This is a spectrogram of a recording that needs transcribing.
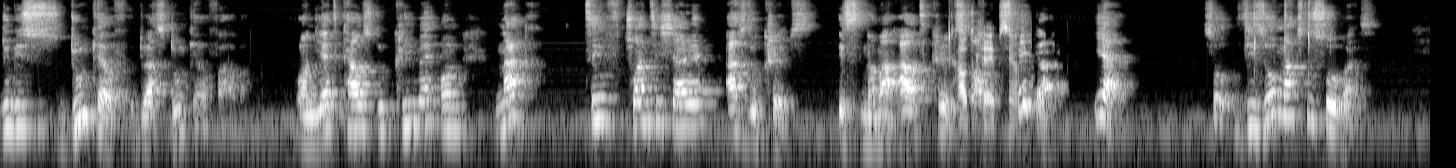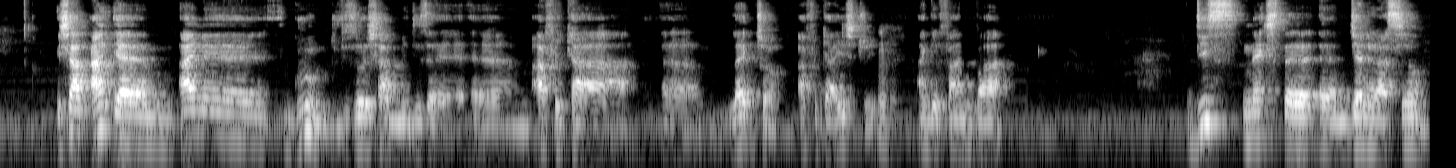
du bist dunkel, du hast Dunkelfarbe. Und jetzt kaufst du Creme und nach 10, 20 Jahre hast du Krebs. Ist normal, Hautkrebs. Hautkrebs, ja. Später. Ja. So, wieso machst du sowas? Ich habe ein, ähm, einen Grund, wieso ich habe mit dieser ähm, Afrika ähm, Lecture, Africa History mhm. angefangen war. Dies nächste ähm, Generation,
